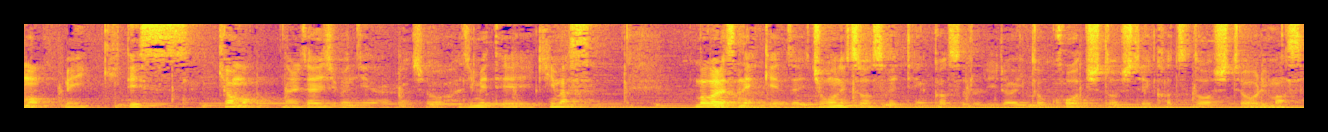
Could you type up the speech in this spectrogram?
もメイキです。今日もなりたい自分になるラジオを始めていきます。僕はですね現在情熱を再転化するリライトコーチとして活動しております。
